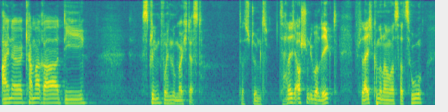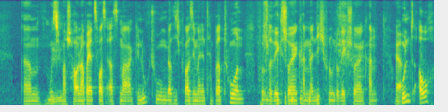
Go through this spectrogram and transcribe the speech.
eine Kamera, die streamt, wohin du möchtest. Das stimmt. Das hatte ich auch schon überlegt. Vielleicht kommt noch was dazu. Ähm, muss ich mal schauen. Aber jetzt war es erstmal Genugtuung, dass ich quasi meine Temperaturen von unterwegs steuern kann, mein Licht von unterwegs steuern kann. Ja. Und auch,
